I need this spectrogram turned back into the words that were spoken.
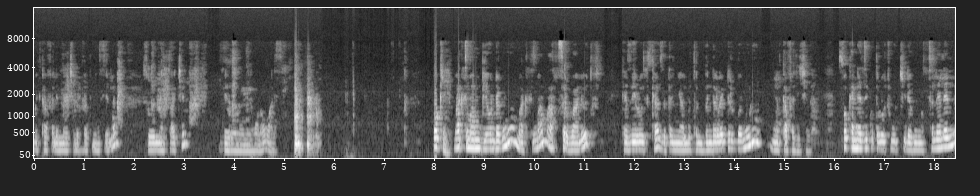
መካፈል የማይችልበት means የለም። so መልሳችን ዜሮ ነው የሚሆነው ማለት ነው። okay maximum ቢሆን ደግሞ maximum አስር value ዎች ከዜሮ እስከ ዘጠኝ ያሉትን ብንደረድር በሙሉ መካፈል ይችላል። so ከነዚህ ቁጥሮች ውጭ ደግሞ ስለሌለ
